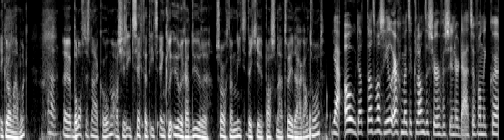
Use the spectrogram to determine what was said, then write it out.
Ik wel namelijk. Oh, Eh, beloftes nakomen. Als je iets zegt dat iets enkele uren gaat duren, zorg dan niet dat je pas na twee dagen antwoordt. ja, oh, dat, dat was heel erg met de klantenservice inderdaad. Zo van, ik, eh,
